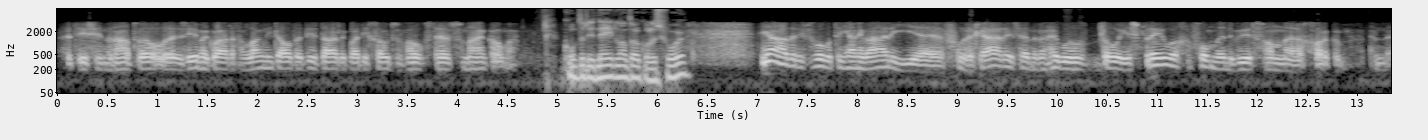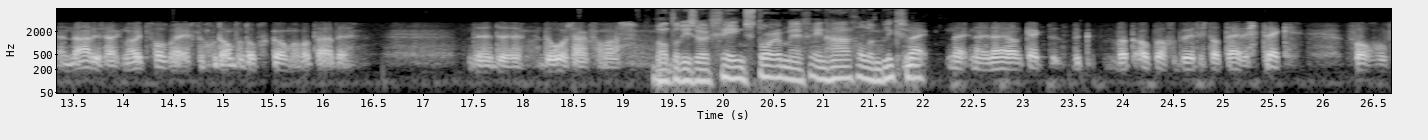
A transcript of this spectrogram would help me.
het is inderdaad wel zeer merkwaardig en lang niet altijd is duidelijk waar die grootste vogelsterren vandaan komen. Komt het in Nederland ook wel eens voor? Ja, er is bijvoorbeeld in januari uh, vorig jaar zijn er een heleboel dode spreeuwen gevonden in de buurt van uh, Gorkum. En, en, daar is eigenlijk nooit volgens mij echt een goed antwoord op gekomen wat daar de, de, de, de oorzaak van was. Want dan is er geen storm en geen hagel en bliksem? Nee, nee, nee. nee kijk, de, wat ook wel gebeurt is dat tijdens trek vogels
